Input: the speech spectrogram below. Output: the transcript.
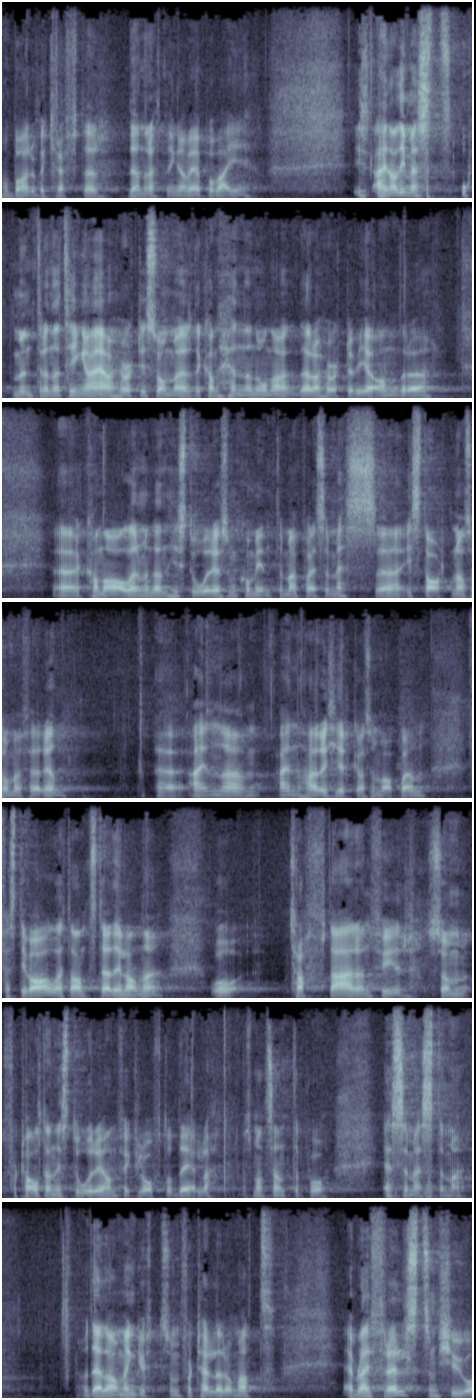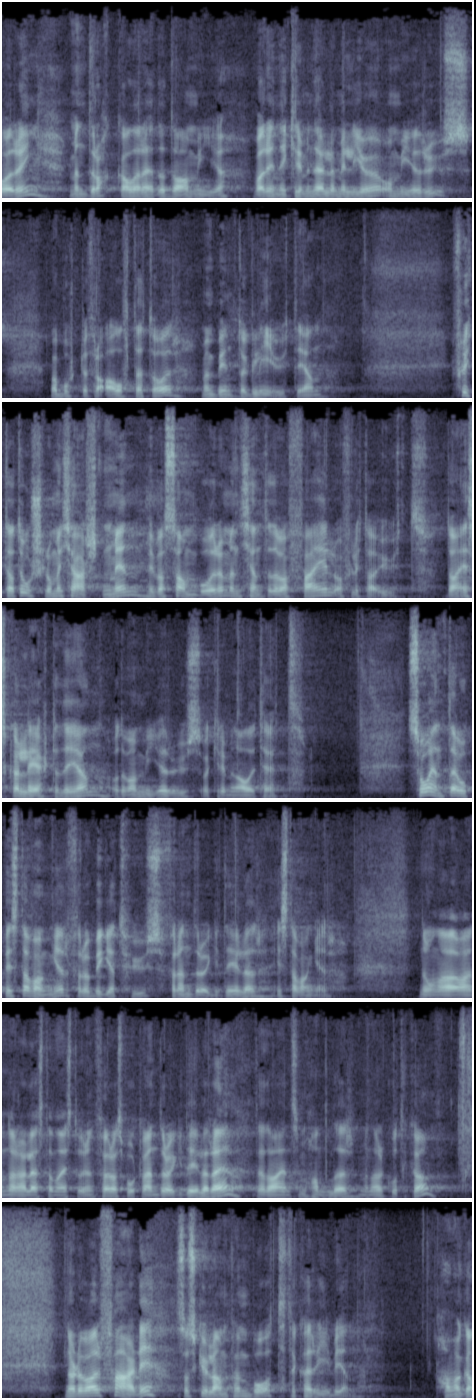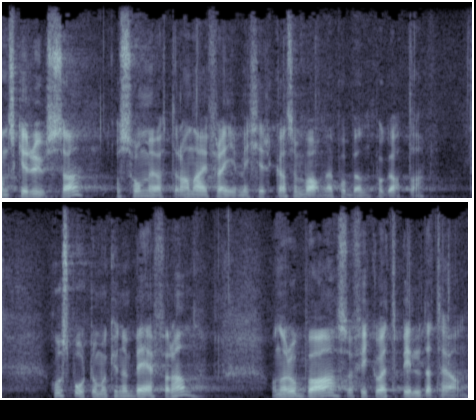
og bare bekrefter den retninga vi er på vei i? En av de mest oppmuntrende tinga jeg har hørt i sommer Det kan hende noen av dere har hørt det via andre eh, kanaler, men det er en historie som kom inn til meg på SMS eh, i starten av sommerferien. En, en, her i kirka som var på en festival et annet sted i landet, og traff der en fyr som fortalte en historie han fikk lov til å dele, og som han sendte på SMS til meg. Og Det er da om en gutt som forteller om at jeg blei frelst som 20-åring, men drakk allerede da mye. Var inne i kriminelle miljø og mye rus. Var borte fra alt et år, men begynte å gli ut igjen. Flytta til Oslo med kjæresten min. Vi var samboere, men kjente det var feil og flytta ut. Da eskalerte det igjen, og det var mye rus og kriminalitet. Så endte jeg opp i Stavanger for å bygge et hus for en drugdealer i Stavanger. Noen av, når jeg har lest denne historien før, har spurt hva en drugdealer er. Det er da en som handler med narkotika. Når det var ferdig, så skulle han på en båt til Karibien. Han var ganske rusa, og så møter han ei fra Imi-kirka som var med på bønn på gata. Hun spurte om hun kunne be for han, og når hun ba, så fikk hun et bilde til han.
